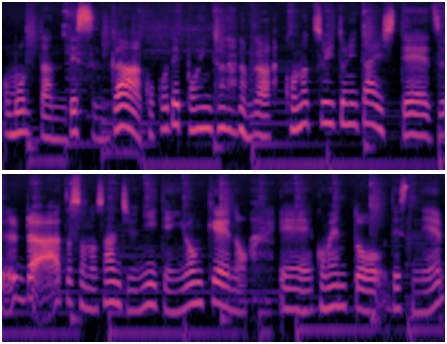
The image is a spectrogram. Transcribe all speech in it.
思ったんですがここでポイントなのがこのツイートに対してずらーっとその 32.4K の、えー、コメントですね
